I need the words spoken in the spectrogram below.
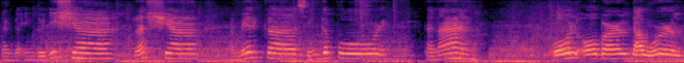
taga Indonesia, Russia, America, Singapore, tanan. All over the world.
